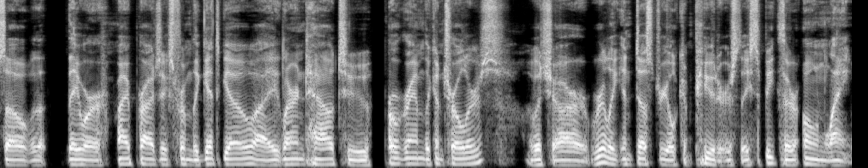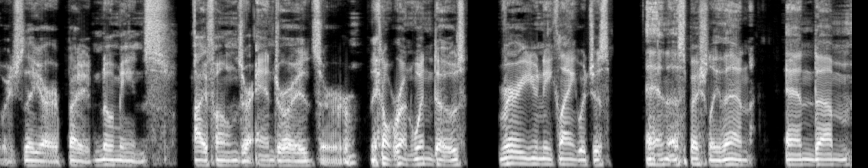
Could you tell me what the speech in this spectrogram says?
So they were my projects from the get go. I learned how to program the controllers, which are really industrial computers. They speak their own language. They are by no means iPhones or Androids or they don't run Windows. Very unique languages. And especially then. And um,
